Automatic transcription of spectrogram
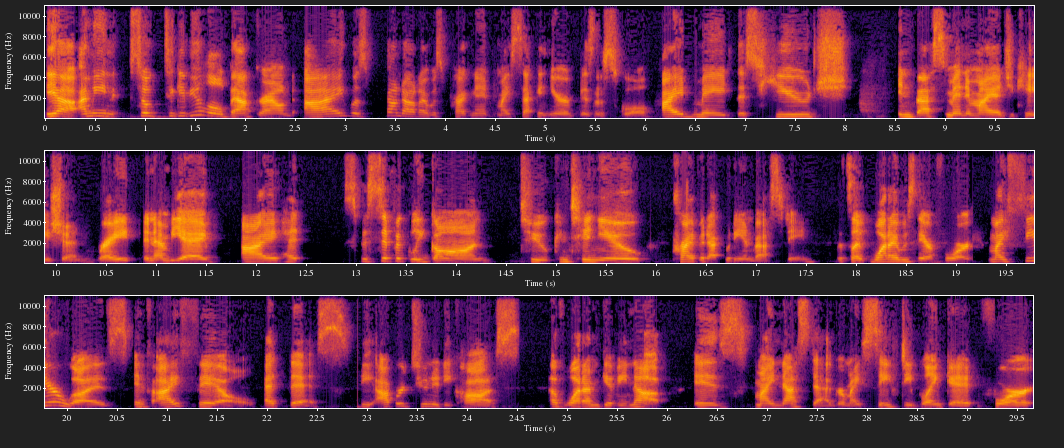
yeah, I mean, so to give you a little background, I was found out I was pregnant my second year of business school. I had made this huge investment in my education, right? An MBA. I had specifically gone to continue private equity investing. That's like what I was there for. My fear was if I fail at this, the opportunity cost of what I'm giving up is my nest egg or my safety blanket for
